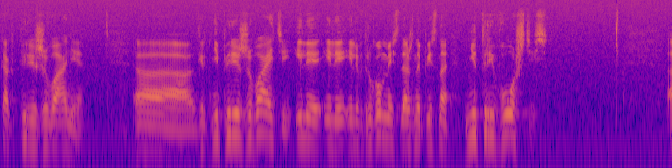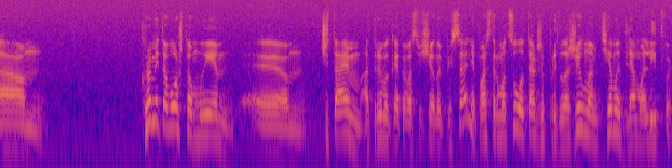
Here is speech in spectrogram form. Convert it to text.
как переживание. Э, говорит, не переживайте, или, или, или в другом месте даже написано, не тревожьтесь. Эм, Кроме того, что мы э, читаем отрывок этого священного писания, пастор Мацула также предложил нам темы для молитвы.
